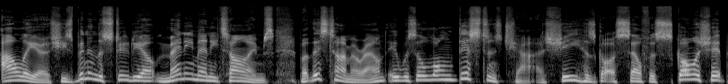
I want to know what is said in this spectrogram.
Alya. She's been in the studio many, many times, but this time around it was a long distance chat as she has got herself a scholarship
